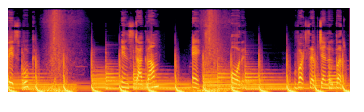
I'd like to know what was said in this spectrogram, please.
Facebook Instagram X और व्हाट्सएप चैनल पर।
